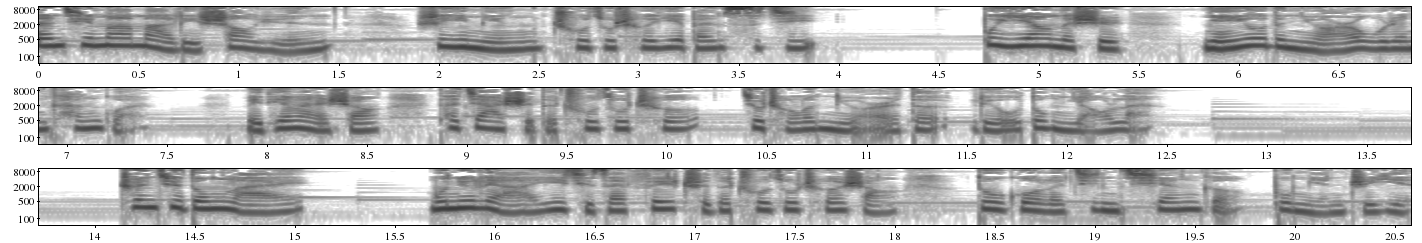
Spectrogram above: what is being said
单亲妈妈李少云是一名出租车夜班司机，不一样的是，年幼的女儿无人看管，每天晚上她驾驶的出租车就成了女儿的流动摇篮。春去冬来，母女俩一起在飞驰的出租车上度过了近千个不眠之夜。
